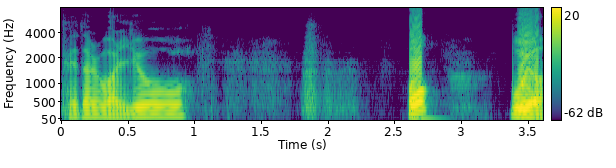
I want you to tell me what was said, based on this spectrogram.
배달 완료. 어? 뭐야?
